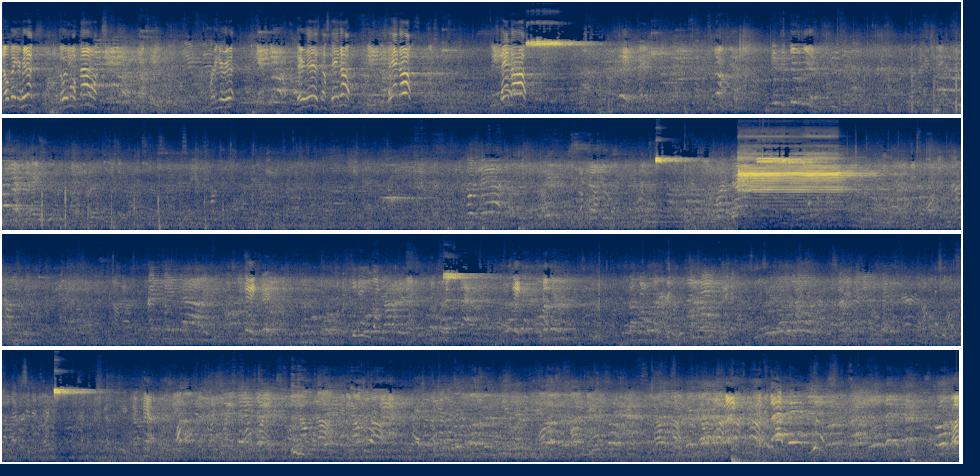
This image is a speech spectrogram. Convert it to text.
Elevate your hips. Throw him off balance. Bring your hip. There it is. Now stand up. Stand up. Stand up. Hey, hey. Nothing. You can do this.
